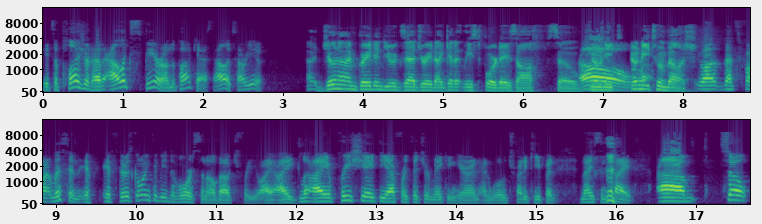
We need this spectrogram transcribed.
It's a pleasure to have Alex Speier on the podcast. Alex, how are you? Uh, Jonah, I'm great, and you exaggerate. I get at least four days off, so oh, no need no well, need to embellish. Well, that's fine. Listen, if if there's going to be divorce, then I'll vouch for you. I I, I appreciate the effort that you're making here, and, and we'll try to keep it nice and tight. um, so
